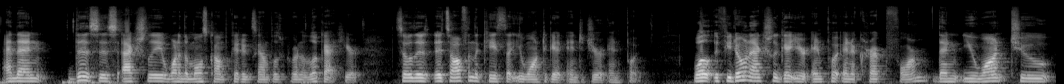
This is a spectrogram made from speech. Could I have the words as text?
And then this is actually one of the most complicated examples we're going to look at here. So it's often the case that you want to get integer input. Well, if you don't actually get your input in a correct form, then you want to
